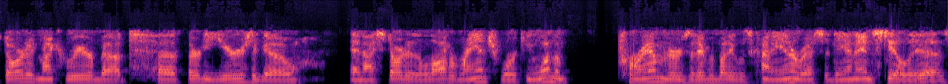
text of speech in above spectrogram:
started my career about uh, 30 years ago and I started a lot of ranch working. One of the parameters that everybody was kind of interested in and still is,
